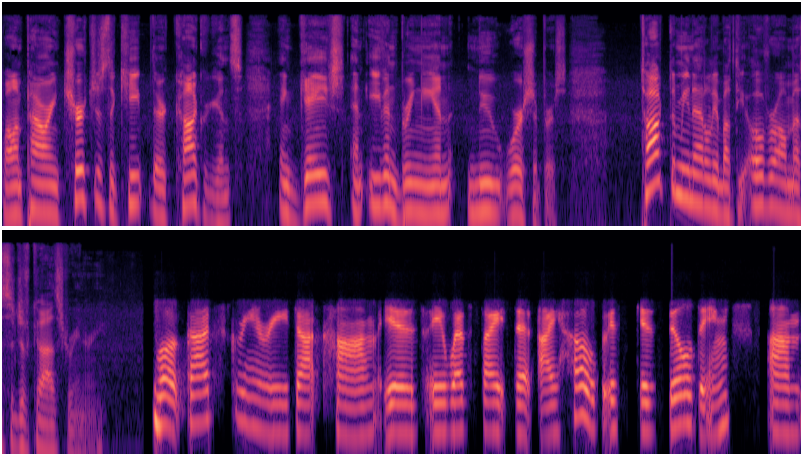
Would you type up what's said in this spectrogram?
while empowering churches to keep their congregants engaged and even bringing in new worshipers. Talk to me, Natalie, about the overall message of God's Greenery. Well, godsgreenery.com is a website that I hope is, is building um,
